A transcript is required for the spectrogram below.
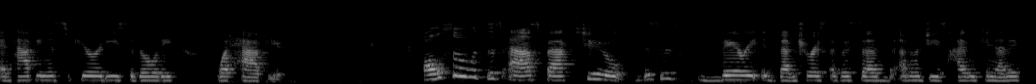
and happiness, security, stability, what have you also with this aspect too, this is very adventurous. As I said, the energy is highly kinetic.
